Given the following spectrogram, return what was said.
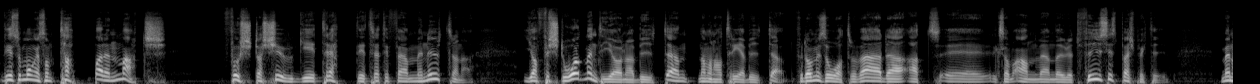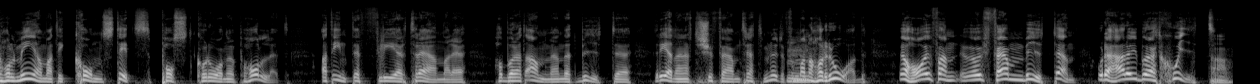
det är så många som tappar en match första 20, 30, 35 minuterna. Jag förstår att man inte gör några byten när man har tre byten, för de är så åtråvärda att eh, liksom använda ur ett fysiskt perspektiv. Men håll med om att det är konstigt post coronauppehållet att inte fler tränare har börjat använda ett byte redan efter 25-30 minuter, för Mm. man har råd. Jag har, ju fan, jag har ju fem byten och det här har ju börjat skit. Ja.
